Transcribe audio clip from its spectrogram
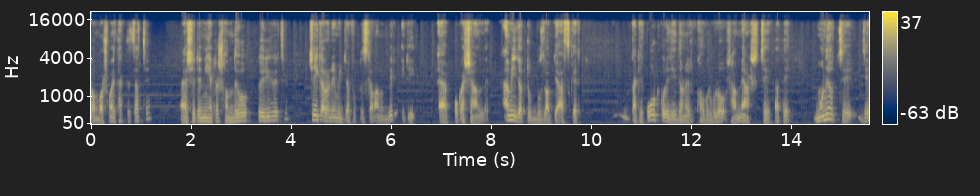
লম্বা সময় থাকতে চাচ্ছে সেটা নিয়ে একটা সন্দেহ তৈরি হয়েছে। সেই কারণে মির্জা ফখরুল ইসলাম আলমগীর এটি প্রকাশ্যে আনলেন। আমি যতটুকু বুঝলাম যে আজকের তাকে কোর্ট করে যে ধরনের খবরগুলো সামনে আসছে, তাতে মনে হচ্ছে যে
